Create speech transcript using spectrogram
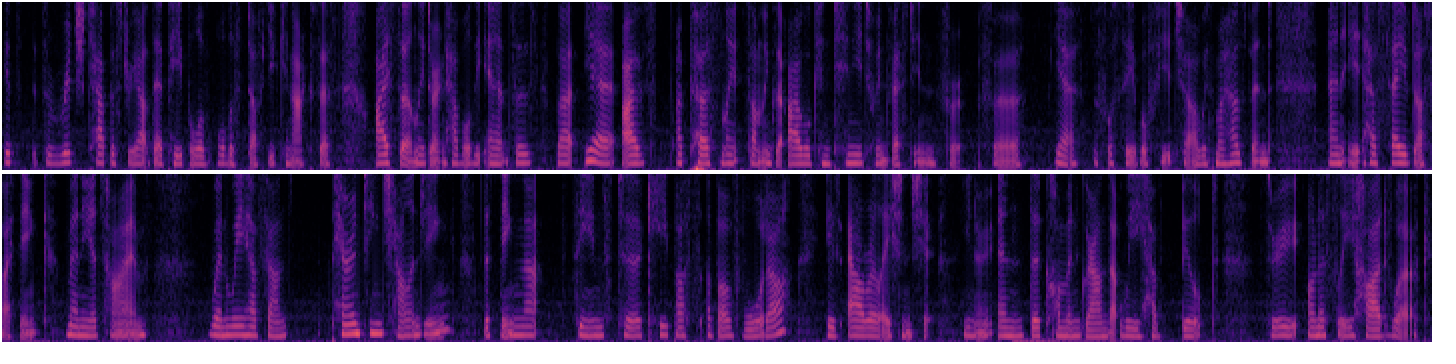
it's it's a rich tapestry out there, people, of all the stuff you can access. I certainly don't have all the answers, but yeah, I've I personally it's something that I will continue to invest in for for yeah, the foreseeable future with my husband. And it has saved us, I think, many a time when we have found parenting challenging. The thing that seems to keep us above water is our relationship, you know, and the common ground that we have built through honestly hard work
